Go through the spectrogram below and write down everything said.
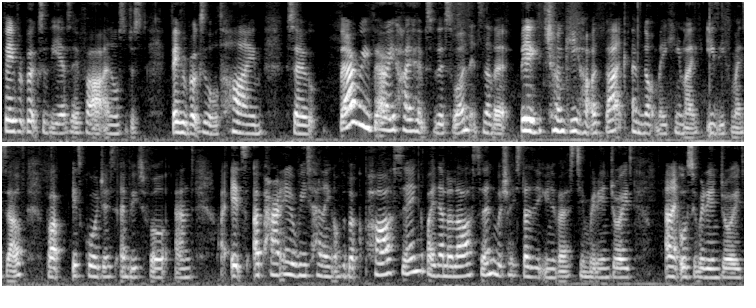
favorite books of the year so far and also just favorite books of all time. So very, very high hopes for this one. It's another big, chunky hardback. I'm not making life easy for myself, but it's gorgeous and beautiful. And it's apparently a retelling of the book Passing by Nella Larsen, which I studied at university and really enjoyed. And I also really enjoyed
